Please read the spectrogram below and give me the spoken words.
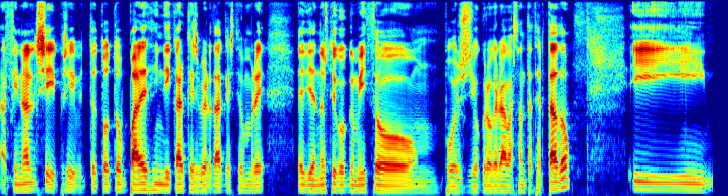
al final sí, sí, todo, parece indicar que es verdad que este hombre, el diagnóstico que me hizo, pues yo creo que era bastante acertado. Y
